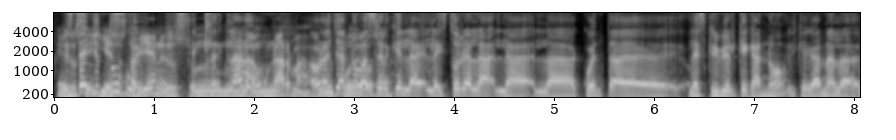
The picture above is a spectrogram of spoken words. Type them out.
Eso está en y YouTube, eso está güey. bien, eso es Eh, un- cla- una- un arma Ahora ya no va a ser que la, la historia la, la, la cuenta, eh, la escribió el que ganó, el que gana la,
